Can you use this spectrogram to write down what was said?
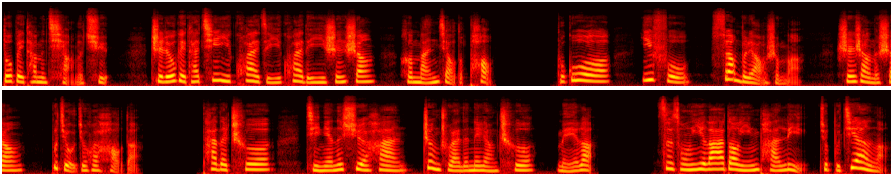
都被他们抢了去，只留给他青一块子一块的一身伤和满脚的泡。不过衣服算不了什么，身上的伤不久就会好的。他的车，几年的血汗挣出来的那辆车没了，自从一拉到营盘里就不见了。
